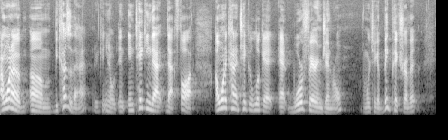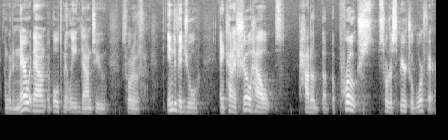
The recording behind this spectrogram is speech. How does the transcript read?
I want to, um, because of that, you know, in, in taking that, that thought, I want to kind of take a look at, at warfare in general. And we're going to take a big picture of it. We're going to narrow it down ultimately down to sort of the individual and kind of show how, how to approach sort of spiritual warfare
